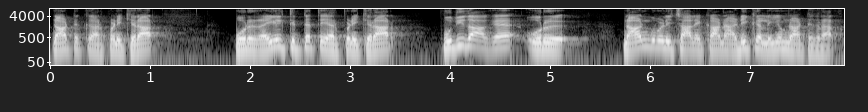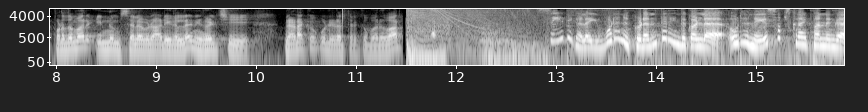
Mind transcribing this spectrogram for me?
நாட்டுக்கு அர்ப்பணிக்கிறார். ஒரு ரயில் திட்டத்தை அர்ப்பணிக்கிறார். புதிதாக ஒரு நான்கு வழிச்சாலைக்கான அடிக்கல்லையும் நாட்டுகிறார். பிரதமர் இன்னும் சில வினாடிகளில் நிகழ்ச்சி நடக்கக்கூடிய இடத்திற்கு வருவார். செய்திகளை உடனுக்குடன் தெரிந்து கொள்ள உடனே சப்ஸ்கிரைப் பண்ணுங்க.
